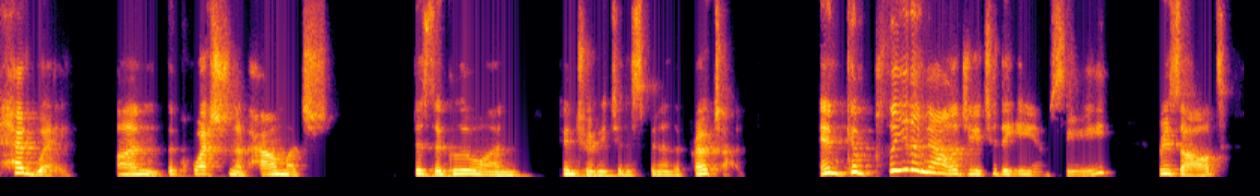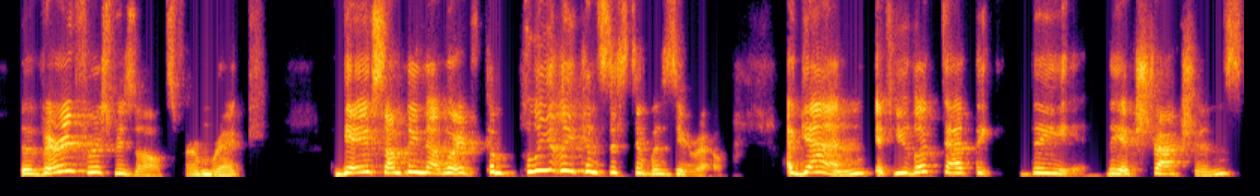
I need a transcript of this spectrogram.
headway on the question of how much does the gluon contribute to the spin of the proton. In complete analogy to the EMC result, the very first results from RHIC gave something that were completely consistent with zero. Again, if you looked at the the the extractions,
